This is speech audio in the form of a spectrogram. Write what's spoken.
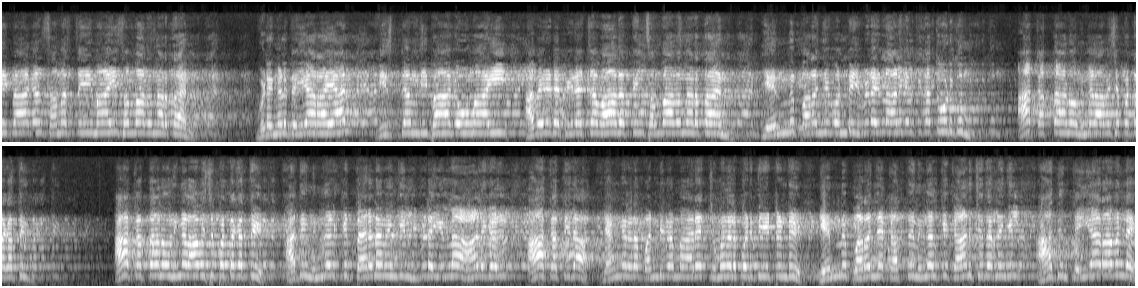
വിഭാഗം സമസ്തയുമായി സംവാദം നടത്താൻ. ഇവിടെ നിങ്ങൾ തയ്യാറായാൽ വിസ്ഡം വിഭാഗവുമായി അവരുടെ പിഴച്ച വാദത്തിൽ സംവാദം നടത്താൻ എന്ന് പറഞ്ഞുകൊണ്ട് ഇവിടെയുള്ള ആളുകൾക്ക് കത്ത് കൊടുക്കും. ആ കത്താണോ നിങ്ങൾ ആവശ്യപ്പെട്ട കത്ത്? ആ കത്താണോ നിങ്ങൾ ആവശ്യപ്പെട്ട കത്ത്? അത് നിങ്ങൾക്ക് തരണമെങ്കിൽ ഇവിടെയുള്ള ആളുകൾ ആ കത്തിത ഞങ്ങളുടെ പണ്ഡിതന്മാരെ ചുമതലപ്പെടുത്തിയിട്ടുണ്ട് എന്ന് പറഞ്ഞ കത്ത് നിങ്ങൾക്ക് കാണിച്ചു തരണമെങ്കിൽ ആദ്യം തയ്യാറാവണ്ടേ.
